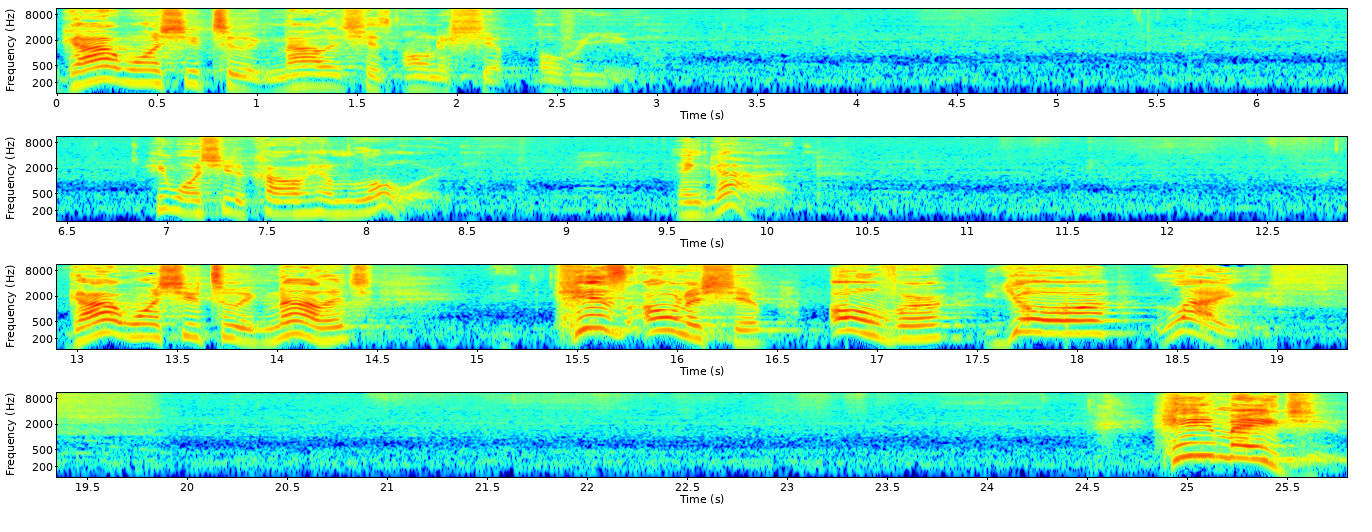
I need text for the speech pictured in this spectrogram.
God wants you to acknowledge his ownership over you. He wants you to call him Lord and God. God wants you to acknowledge his ownership over your life. He made you.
